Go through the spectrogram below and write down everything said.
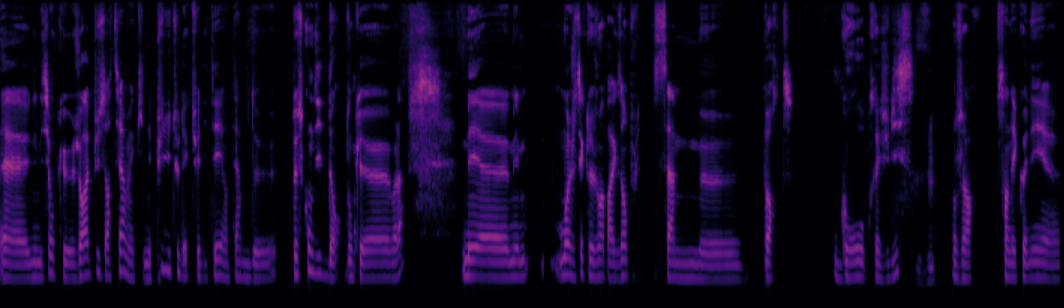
Euh, une émission que j'aurais pu sortir, mais qui n'est plus du tout d'actualité en termes de, de ce qu'on dit dedans. Donc euh, voilà. Mais, euh, mais moi, je sais que le joint, par exemple, ça me porte gros préjudice. Mhm. Genre, sans déconner, euh,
